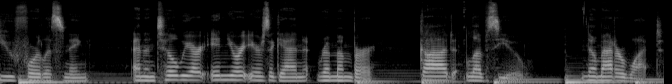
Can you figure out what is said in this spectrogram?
you for listening. And until we are in your ears again, remember God loves you no matter what.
